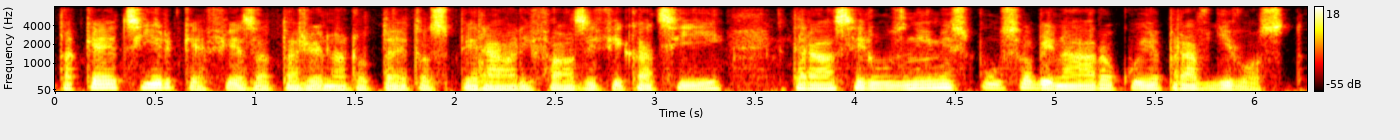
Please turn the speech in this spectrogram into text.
Také církev je zatažena do této spirály falzifikací, která si různými způsoby nárokuje pravdivost.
